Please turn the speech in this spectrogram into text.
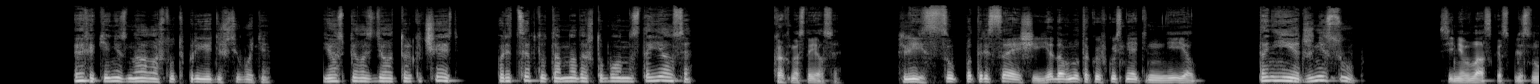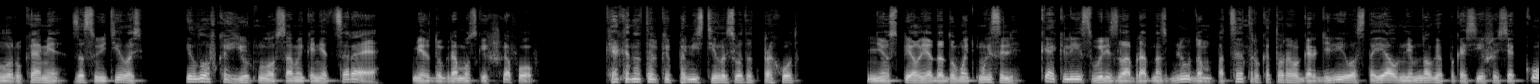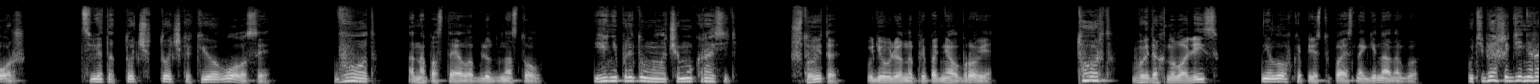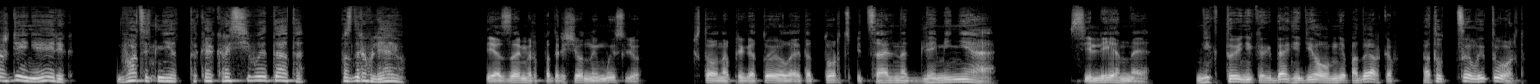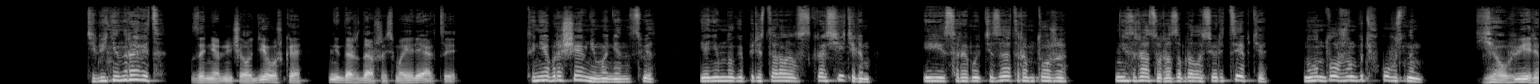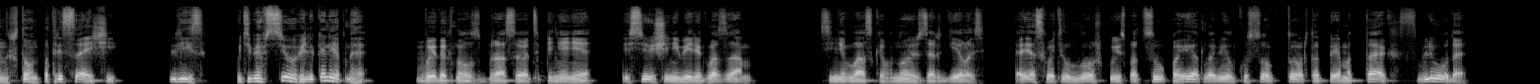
«Эрик, я не знала, что ты приедешь сегодня. Я успела сделать только часть. По рецепту там надо, чтобы он настоялся». «Как настоялся?» «Лис, суп потрясающий. Я давно такой вкуснятины не ел». «Да нет же, не суп». Синевласка сплеснула руками, засуетилась и ловко юркнула в самый конец сарая, между громоздких шкафов. Как она только поместилась в этот проход. Не успел я додумать мысль, как лис вылезла обратно с блюдом, по центру которого горделиво стоял немного покосившийся корж, цвета точь-в-точь, как ее волосы. «Вот», — она поставила блюдо на стол, — «я не придумала, чем украсить». «Что это?» — удивленно приподнял брови. «Торт», — выдохнула лис, неловко переступая с ноги на ногу. «У тебя же день рождения, Эрик. Двадцать лет, такая красивая дата. Поздравляю». Я замер потрясённой мыслью, что она приготовила этот торт специально для меня. Вселенная! Никто и никогда не делал мне подарков, а тут целый торт. «Тебе не нравится?» — занервничала девушка, не дождавшись моей реакции. «Ты не обращай внимания на цвет. Я немного перестаралась с красителем, и с ароматизатором тоже. Не сразу разобралась в рецепте, но он должен быть вкусным». «Я уверен, что он потрясающий. Лиз, у тебя все великолепное. Выдохнул, сбрасывая оцепенение и все еще не веря глазам. Синевласка вновь зарделась, а я схватил ложку из-под супа и отловил кусок торта прямо так, с блюда.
